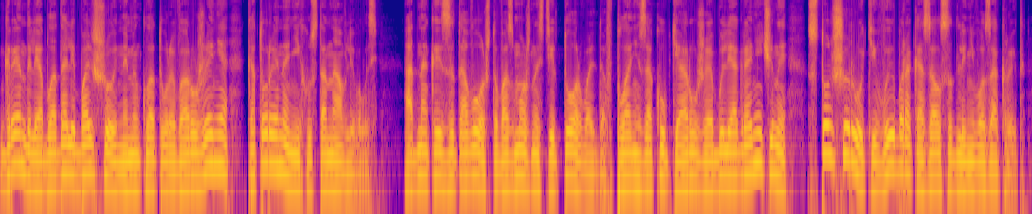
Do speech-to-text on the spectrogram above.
Грендели обладали большой номенклатурой вооружения, которое на них устанавливалось. Однако из-за того, что возможности Торвальда в плане закупки оружия были ограничены, столь широкий выбор оказался для него закрыт –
